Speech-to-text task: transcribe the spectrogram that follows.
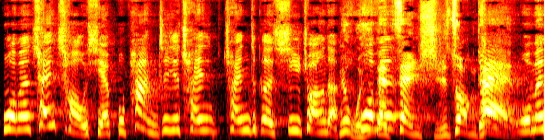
我们穿草鞋不怕你这些穿穿这个西装的。因为我是在战时状态。对，我们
